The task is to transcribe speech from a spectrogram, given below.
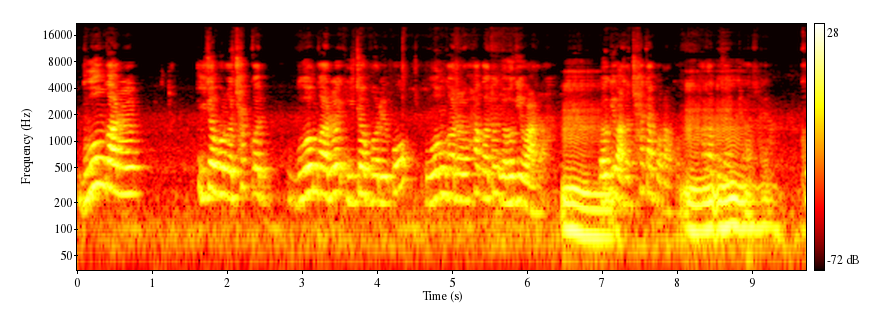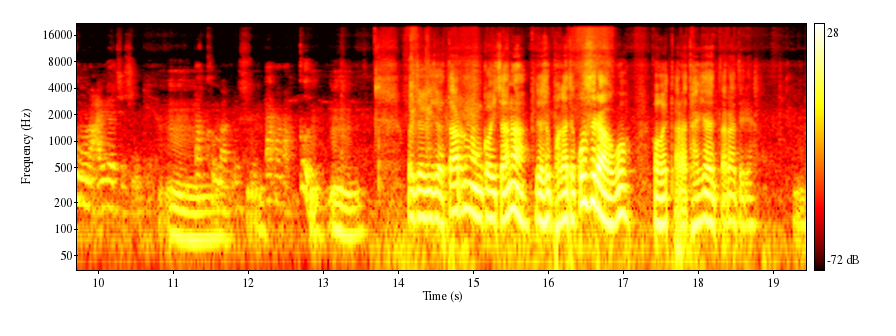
무언가를 잊어버리고 자꾸 무언가를 잊어버리고 무언가를 하거든 여기 와라 음. 여기 와서 찾아보라고 음, 할아버지한테 음. 와서요 그러면 알려주신대요 음. 딱그 말로 쓰- 따라라 끝 음. 그 저기 저 따르는 거 있잖아. 그래서 바깥에 꽃이라고 거기 따라 다시 따라드려. 음.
